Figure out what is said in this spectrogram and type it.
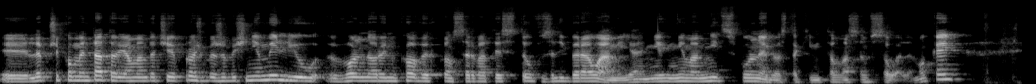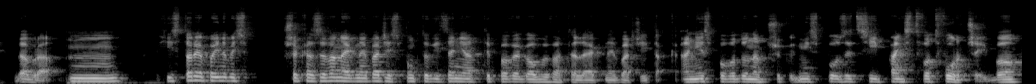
Y, Lepszy komentator, ja mam do Ciebie prośbę, żebyś nie mylił wolnorynkowych konserwatystów z liberałami. Ja nie, nie mam nic wspólnego z takim Thomasem Sowellem, ok? Dobra. Mm, Historia powinna być przekazywana jak najbardziej z punktu widzenia typowego obywatela, jak najbardziej tak, a nie z powodu na przykład, nie z pozycji państwotwórczej, bo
